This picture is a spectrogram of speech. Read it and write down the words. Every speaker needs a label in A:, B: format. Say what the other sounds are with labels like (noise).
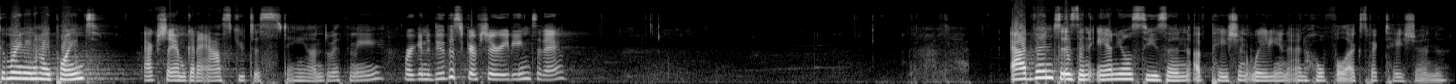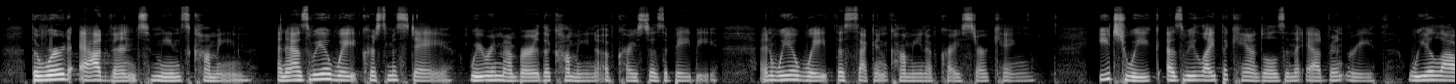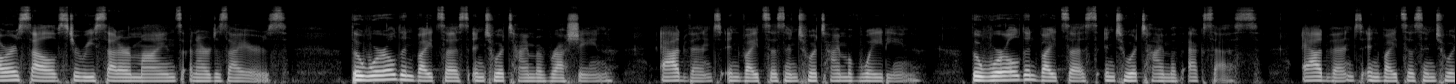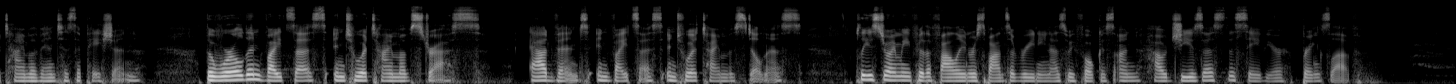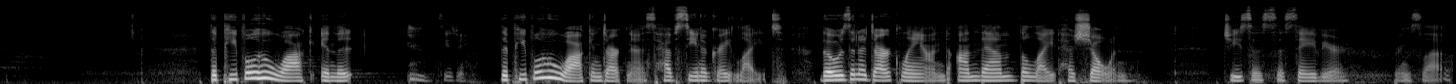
A: Good morning, High Point. Actually, I'm going to ask you to stand with me. We're going to do the scripture reading today. Advent is an annual season of patient waiting and hopeful expectation. The word Advent means coming, and as we await Christmas Day, we remember the coming of Christ as a baby, and we await the second coming of Christ our King. Each week, as we light the candles in the Advent wreath, we allow ourselves to reset our minds and our desires. The world invites us into a time of rushing. Advent invites us into a time of waiting. The world invites us into a time of excess. Advent invites us into a time of anticipation. The world invites us into a time of stress. Advent invites us into a time of stillness. Please join me for the following responsive reading as we focus on how Jesus, the Savior, brings love. The people who walk in the (clears throat) excuse me. The people who walk in darkness have seen a great light. Those in a dark land, on them the light has shone. Jesus, the Savior, brings love.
